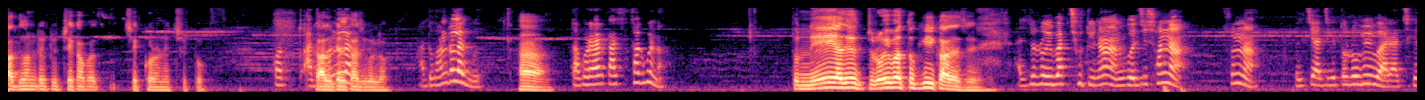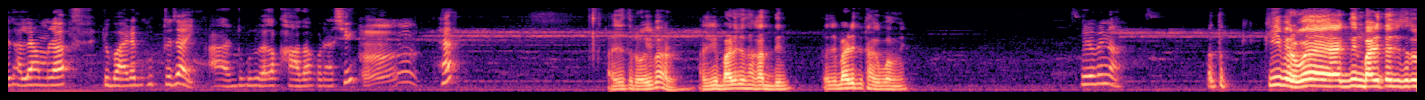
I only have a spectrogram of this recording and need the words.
আধ ঘণ্টা একটু চেক আপ চেক করে নিচ্ছি একটু। কালকের কাজগুলো। আধ ঘণ্টা লাগবে? হ্যাঁ। তারপরে আর কাজ থাকবে না? তো নেই আজকে রবিবার তো কি কাজ আছে? আজ তো রবিবার ছুটি না আমি বলছি শোন না শোন না বলছি আজকে তো রবিবার আজকে তাহলে আমরা একটু বাইরে ঘুরতে যাই আর দুপুরবেলা খাওয়া দাওয়া করে আসি। হ্যাঁ? আজকে তো রবিবার আজকে বাড়িতে থাকার দিন তো আজকে বাড়িতে থাকব আমি। বেরোবি না? আর তো কি বেরোবো? একদিন বাড়িতে আছে সেটা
